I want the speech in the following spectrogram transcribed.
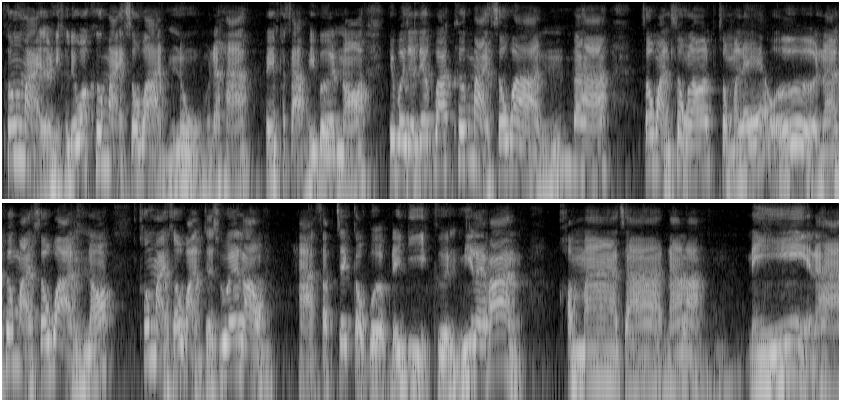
เครื่องหมายเหล่านี้เขาเรียกว่าเครื่องหมายสวรรค์หนูนะคะ เป็นภาษาพี่เบิร์ดเนาะพี่เบิร์ดจะเรียกว่าเครื่องหมายสวรรค์นะคะสวรรค์ส่งเราส่งมาแล้วเออนะเครื่องหมายสวรรค์เนาะเครื่องหมายสวรรค์จะช่วยเราหา subject กับ verb ได้ดีขึ้น มีอะไรบ้างคอมมาจ้าหน้าหลังนี่นะคะ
